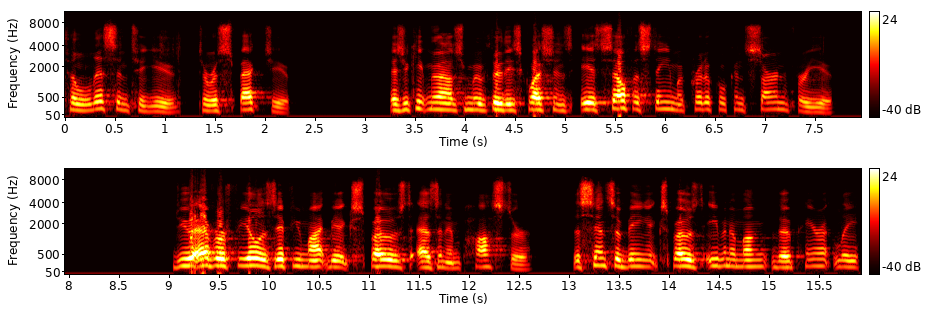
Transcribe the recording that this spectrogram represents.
to listen to you, to respect you? As you keep moving, I'll just move through these questions. Is self esteem a critical concern for you? Do you ever feel as if you might be exposed as an impostor? The sense of being exposed, even among the apparently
